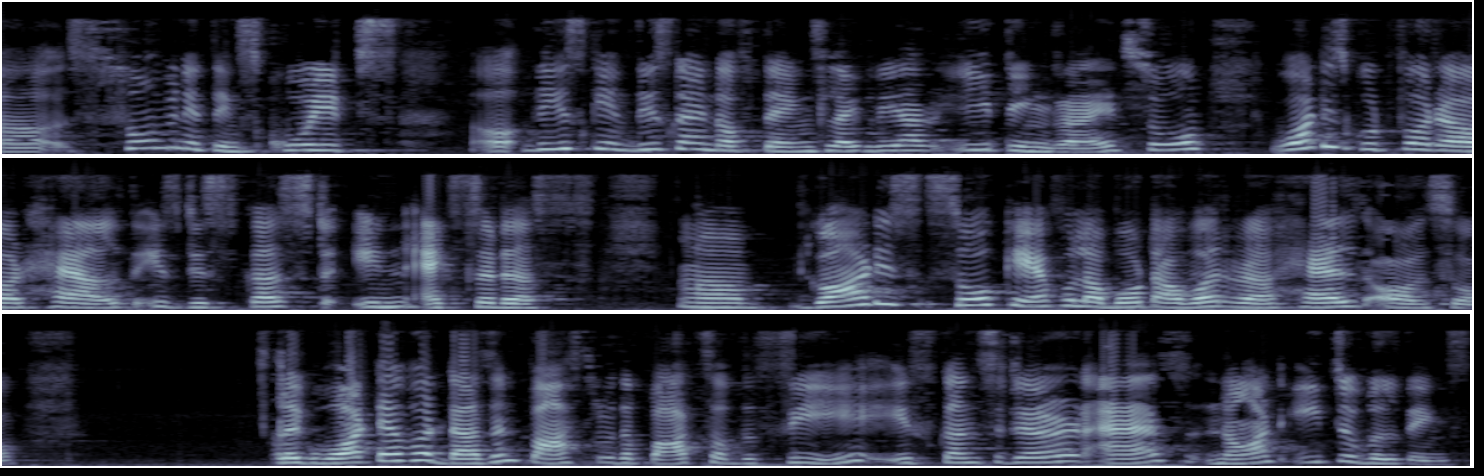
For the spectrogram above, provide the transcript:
uh, so many things squids uh, these kind these kind of things like we are eating right? So what is good for our health is discussed in exodus. Uh, god is so careful about our uh, health also. Like whatever doesn't pass through the paths of the sea is considered as not eatable things.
